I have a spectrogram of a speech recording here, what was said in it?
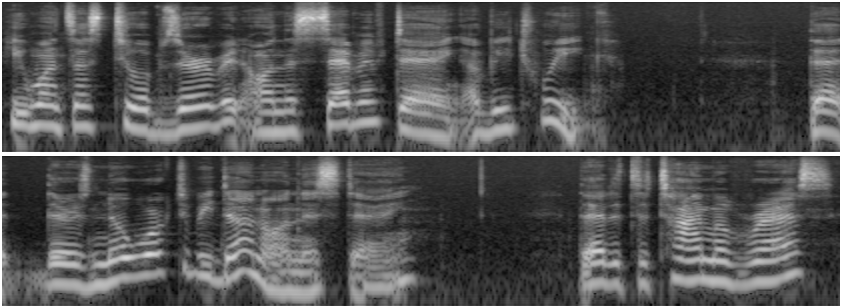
He wants us to observe it on the seventh day of each week, that there's no work to be done on this day, that it's a time of rest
